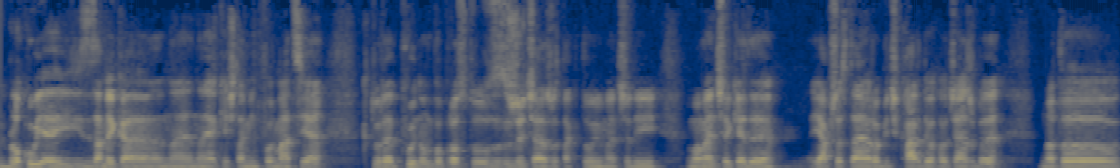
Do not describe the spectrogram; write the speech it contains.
blokuje i zamyka na, na jakieś tam informacje które płyną po prostu z życia, że tak to ujmę, czyli w momencie, kiedy ja przestałem robić cardio chociażby, no to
